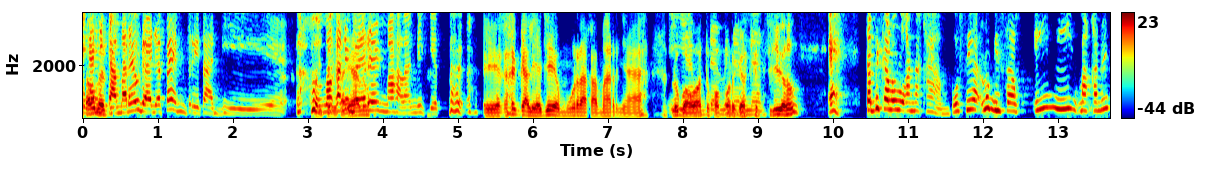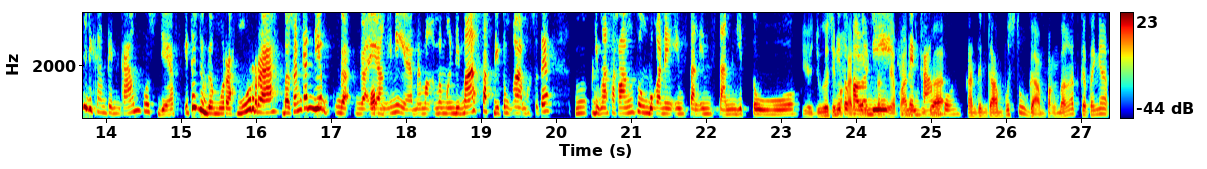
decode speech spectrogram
kan di kamarnya udah ada pantry tadi. Makanya lu- bayarnya yang mahalan dikit. Iya kan kali aja yang murah kamarnya. Lu Iya, bawa tuh bener, kompor bener, gas bener. kecil. Tapi kalau lu anak kampus ya, lu bisa ini makan aja di kantin kampus, Jeff. Itu juga murah-murah. Bahkan kan dia nggak nggak Oh. yang ini ya, memang memang dimasak gitu. Ah, maksudnya dimasak langsung, bukan yang instan-instan gitu. Iya juga sih gitu kalau di kantin juga. kampus. Kantin kampus tuh gampang banget katanya.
